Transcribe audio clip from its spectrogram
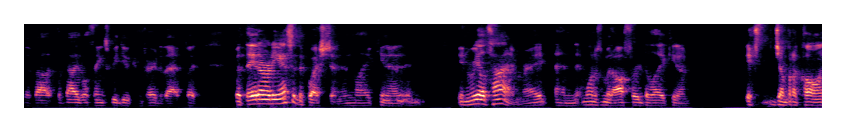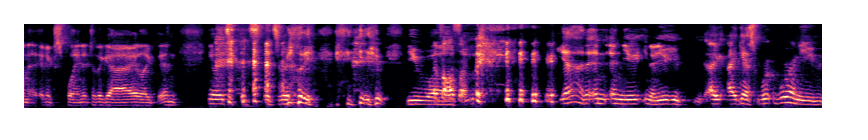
the, the valuable things we do compared to that but but they had already answered the question and like you know in, in real time right? And one of them had offered to like you know jump on a call and, and, explain it to the guy like and you know it's it's, it's really you you uh, awesome. yeah and and you you know you, you I, I guess we're, we're in a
